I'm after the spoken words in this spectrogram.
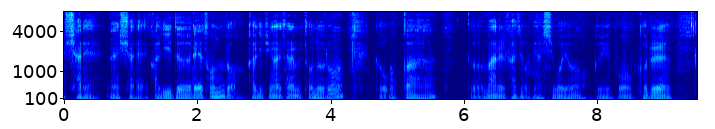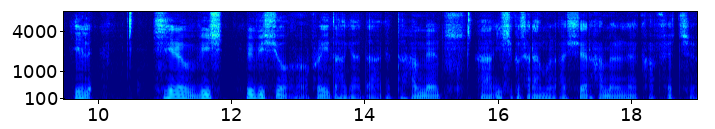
샤레 아, 샤레 관리들의 손으로 관리 중에 한 사람의 손으로 그 옷과 그 말을 가져오게 하시고요. 그리고 그를 힐 힐비슈 힐비슈 어, 브레이드하게 하다 했다 하면 하 이시 그 사람을 아쉘 하멜레 카페츠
